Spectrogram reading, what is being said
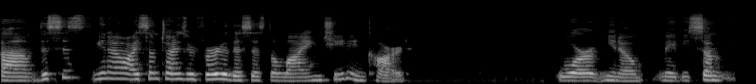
um, this is, you know, I sometimes refer to this as the lying, cheating card. Or, you know, maybe some,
